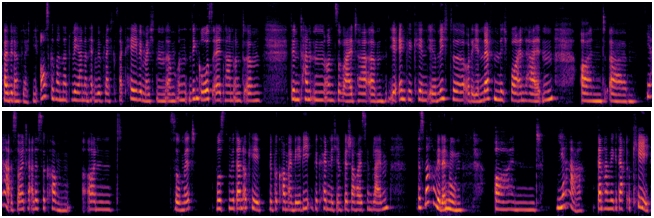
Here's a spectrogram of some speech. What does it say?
weil wir dann vielleicht nie ausgewandert wären. Dann hätten wir vielleicht gesagt, hey, wir möchten ähm, den Großeltern und ähm, den Tanten und so weiter ähm, ihr Enkelkind, ihre Nichte oder ihren Neffen nicht vorenthalten. Und ähm, ja, es sollte alles so kommen. Und somit wussten wir dann, okay, wir bekommen ein Baby, wir können nicht im Fischerhäuschen bleiben. Was machen wir denn nun? Und ja, dann haben wir gedacht, okay,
